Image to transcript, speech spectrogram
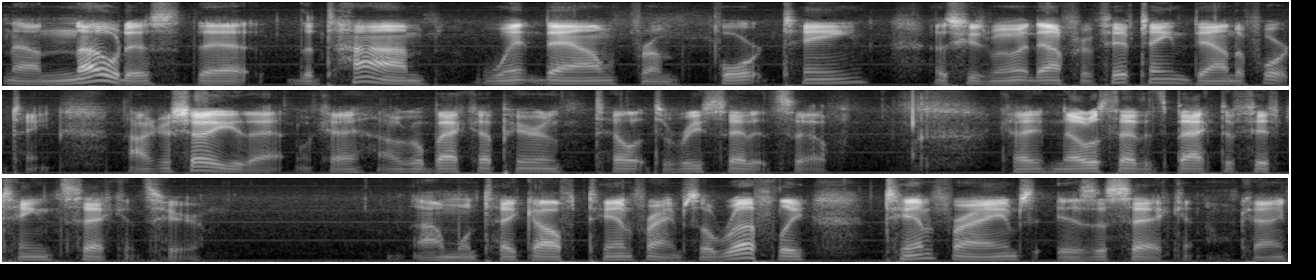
Now notice that the time went down from 14 excuse me went down from 15 down to 14 now I can show you that okay? I'll go back up here and tell it to reset itself. Okay notice that it's back to 15 seconds here I'm going to take off 10 frames. So roughly 10 frames is a second okay?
